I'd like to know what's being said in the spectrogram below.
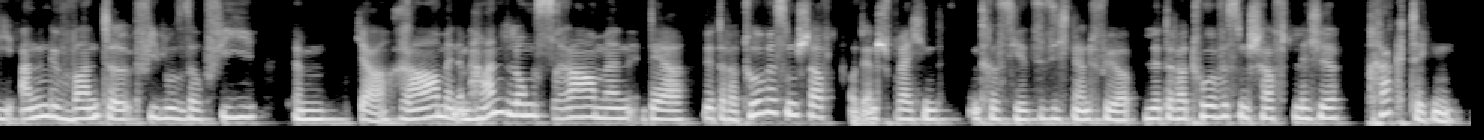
die angewandte Philosophie im ja, Rahmen, im Handlungsrahmen der Literaturwissenschaft und entsprechend interessiert sie sich dann für literaturwissenschaftliche Praktiken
